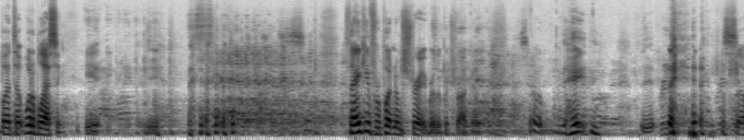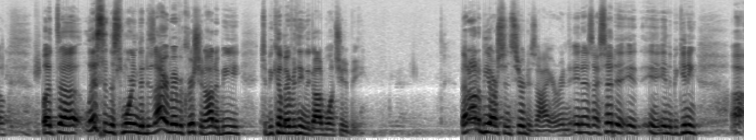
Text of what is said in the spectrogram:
but uh, what a blessing. Thank you for putting them straight, Brother Petraka. So, hey, so, but uh, listen, this morning, the desire of every Christian ought to be to become everything that God wants you to be. That ought to be our sincere desire. And, and as I said it, it, in the beginning, uh,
